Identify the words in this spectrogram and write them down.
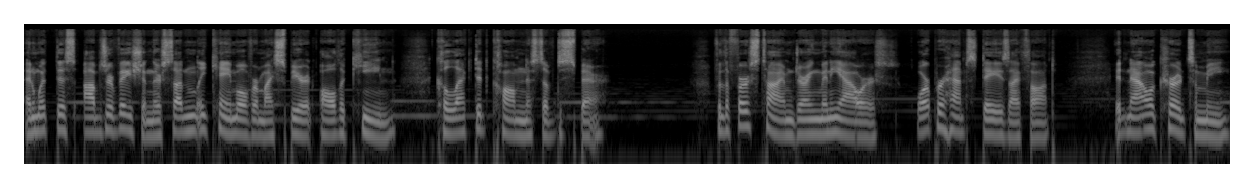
And with this observation, there suddenly came over my spirit all the keen, collected calmness of despair. For the first time during many hours, or perhaps days, I thought, it now occurred to me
